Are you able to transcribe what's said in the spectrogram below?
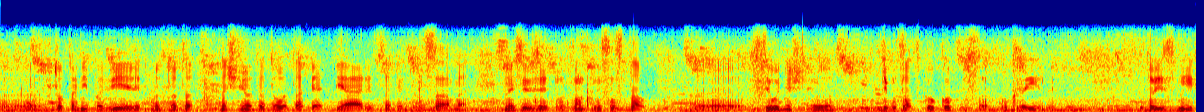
э, кто-то не поверит, может кто-то начнет это вот опять пиариться, опять то самое. Но если взять процентный состав э, сегодняшнего депутатского корпуса Украины, то из них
